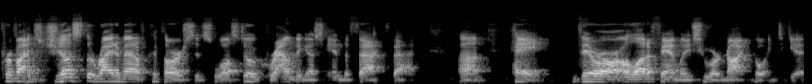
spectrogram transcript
provides just the right amount of catharsis while still grounding us in the fact that, uh, hey, there are a lot of families who are not going to get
